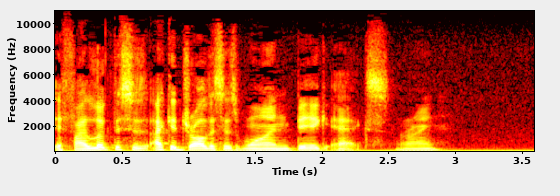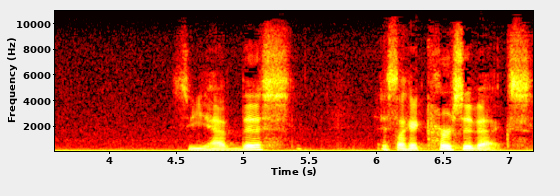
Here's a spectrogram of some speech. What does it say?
if I look, this is I could draw this as one big X, right? So you have this. It's like a cursive X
